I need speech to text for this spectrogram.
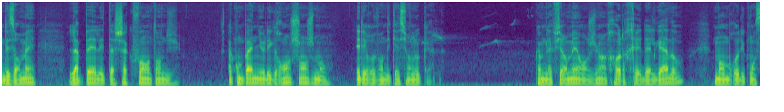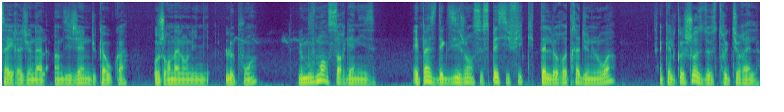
Désormais, l'appel est à chaque fois entendu, accompagne les grands changements et les revendications locales. Comme l'affirmait en juin Jorge Delgado, membre du Conseil régional indigène du Cauca, au journal en ligne Le Point, le mouvement s'organise et passe d'exigences spécifiques telles le retrait d'une loi à quelque chose de structurel,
